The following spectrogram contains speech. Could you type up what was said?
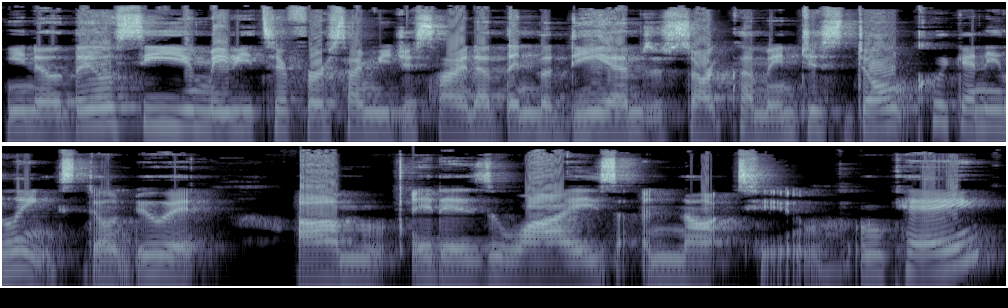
you know, they'll see you. Maybe it's your first time you just signed up, then the DMs will start coming. Just don't click any links. Don't do it. Um, it is wise not to. Okay.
